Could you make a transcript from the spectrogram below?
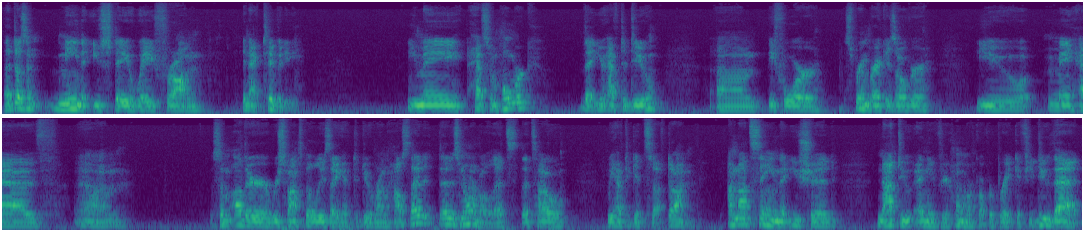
That doesn't mean that you stay away from an activity. You may have some homework that you have to do um, before spring break is over. You may have um, some other responsibilities that you have to do around the house. That that is normal. That's that's how we have to get stuff done. I'm not saying that you should not do any of your homework over break. If you do that,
